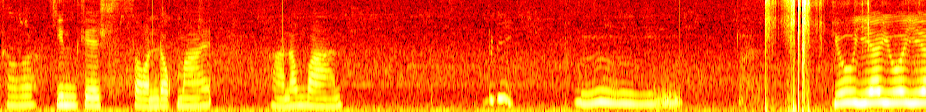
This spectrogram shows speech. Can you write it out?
เขาก็กินเกสรดอกไม้ หาน้ำหวานดูดิอืมยูเยียยูเยีย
